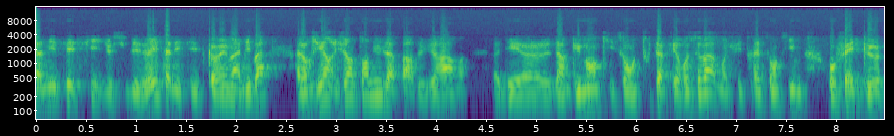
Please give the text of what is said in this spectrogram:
Ça nécessite, je suis désolé, ça nécessite quand même un débat. Alors j'ai, entendu de la part de Gérard des euh, arguments qui sont tout à fait recevables. Moi, je suis très sensible au fait que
